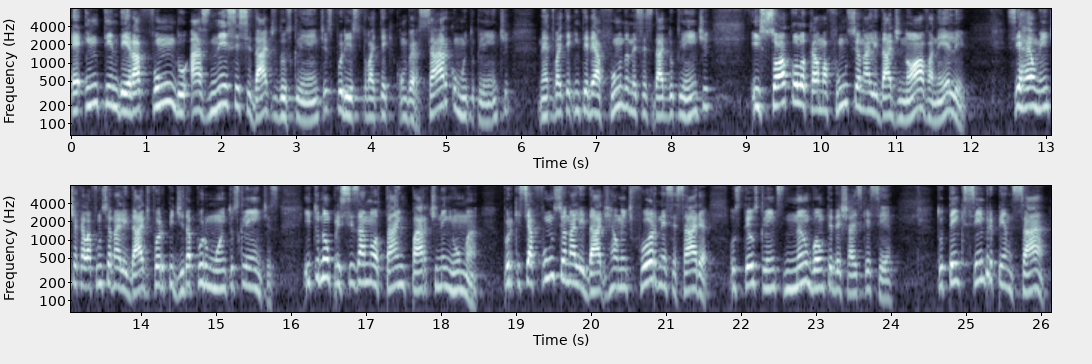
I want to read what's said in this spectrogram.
é entender a fundo as necessidades dos clientes, por isso tu vai ter que conversar com muito cliente, né? Tu vai ter que entender a fundo a necessidade do cliente e só colocar uma funcionalidade nova nele se realmente aquela funcionalidade for pedida por muitos clientes. E tu não precisa anotar em parte nenhuma, porque se a funcionalidade realmente for necessária, os teus clientes não vão te deixar esquecer. Tu tem que sempre pensar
